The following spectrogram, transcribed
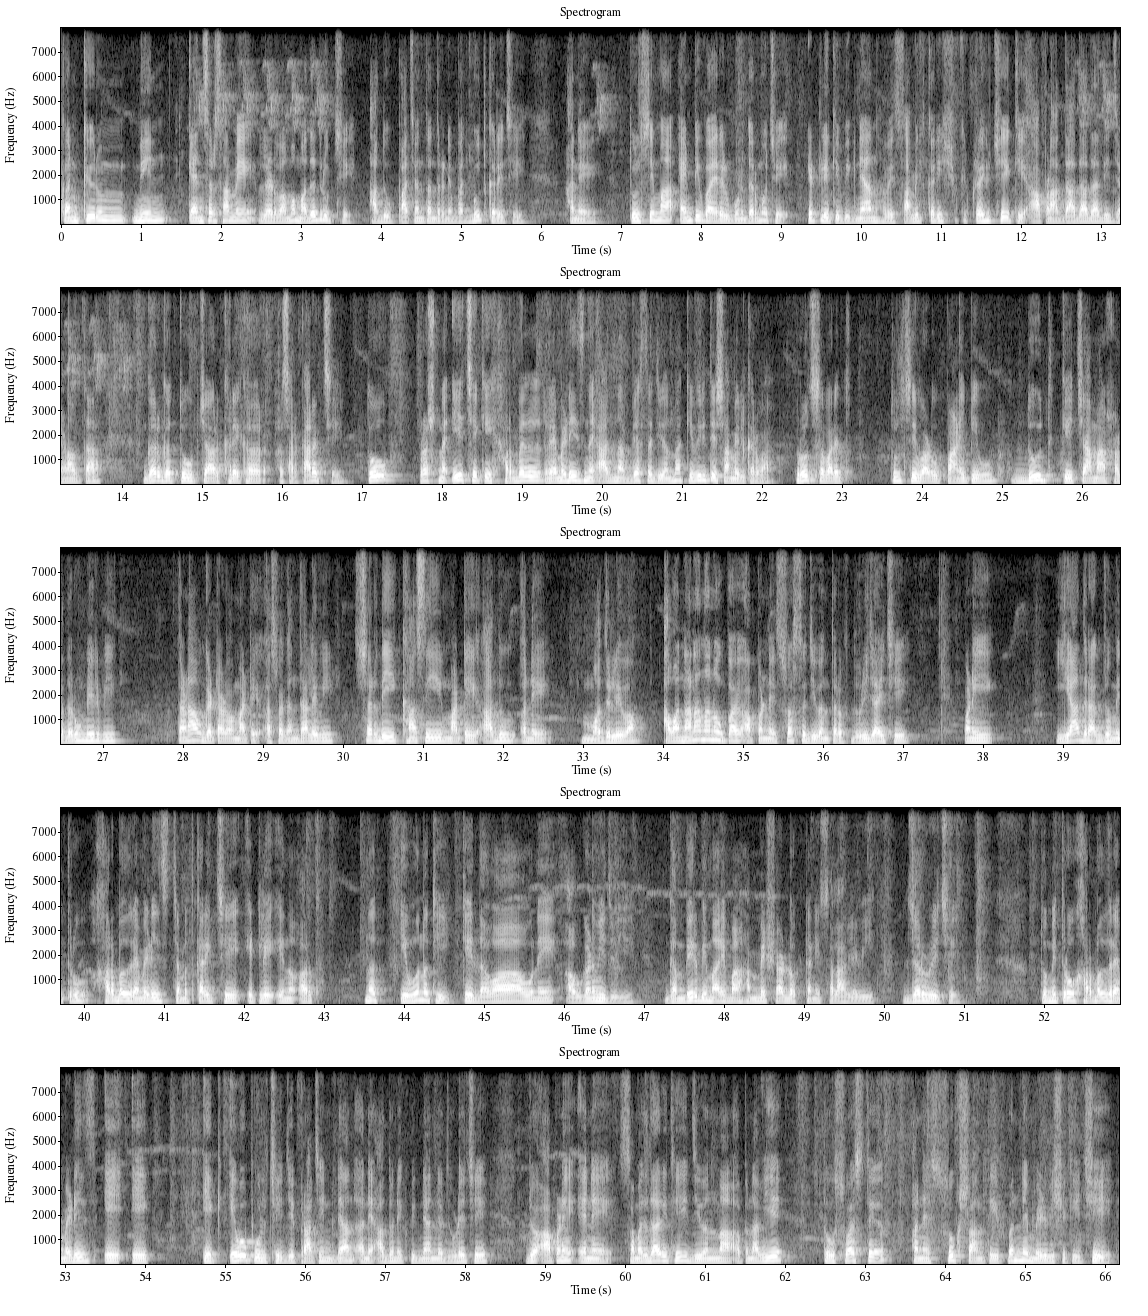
કન્ક્યુરમિન કેન્સર સામે લડવામાં મદદરૂપ છે. આદુ પાચનતંત્રને મજબૂત કરે છે અને તુલસીમાં એન્ટીવાયરલ ગુણધર્મો છે એટલે કે વિજ્ઞાન હવે સાબિત કરી રહ્યું છે કે આપણા દાદા દાદી જણાવતા ઘરગથ્થુ ઉપચાર ખરેખર અસરકારક છે. તો પ્રશ્ન એ છે કે હર્બલ રેમેડીઝને આજના વ્યસ્ત જીવનમાં કેવી રીતે સામેલ કરવા? રોજ સવારે તુલસીવાળું પાણી પીવું, દૂધ કે ચામાં હળદર ઉમેરવી, તણાવ ઘટાડવા માટે અશ્વગંધા લેવી, શરદી, ખાંસી માટે આદુ અને મધ લેવા. આવા નાના નાના ઉપાયો આપણને સ્વસ્થ જીવન તરફ દોરી જાય છે. પણ એ યાદ રાખજો મિત્રો, હર્બલ રેમેડીઝ ચમત્કારિક છે એટલે એનો અર્થ ન, એવો નથી કે દવાઓને અવગણવી જોઈએ. ગંભીર બીમારીમાં હંમેશા ડૉક્ટરની સલાહ લેવી જરૂરી છે. તો મિત્રો હર્બલ રેમેડીઝ એ એક એક એવો પુલ છે જે પ્રાચીન જ્ઞાન અને આધુનિક વિજ્ઞાનને જોડે છે. જો આપણે એને સમજદારીથી જીવનમાં અપનાવીએ, તો સ્વસ્થ અને સુખ શાંતિ બંને મેળવી શકીએ છીએ.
